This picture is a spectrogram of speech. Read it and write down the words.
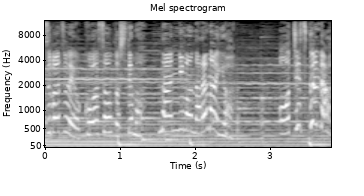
松葉杖を壊そうとしても何にもならないよ。落ち着くんだ。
